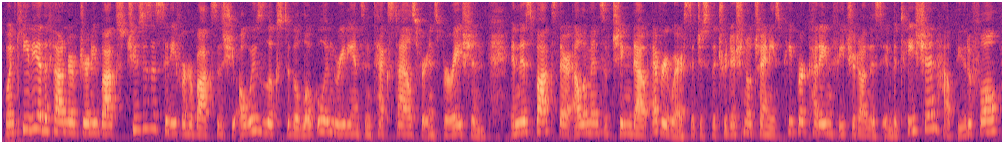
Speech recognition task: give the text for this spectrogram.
When Kevia, the founder of JourneeBox, chooses a city for her boxes, she always looks to the local ingredients and textiles for inspiration. In this box, there are elements of Qingdao everywhere, such as the traditional Chinese paper cutting featured on this invitation. How beautiful!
